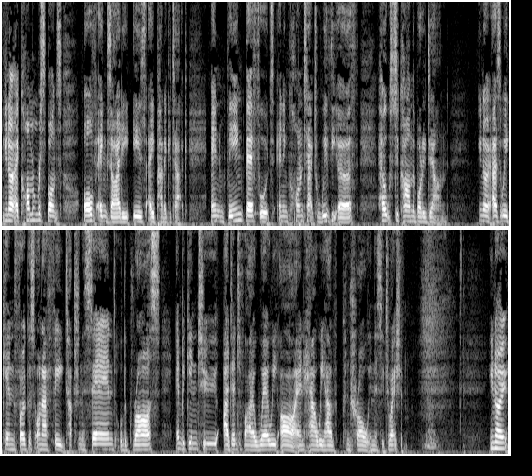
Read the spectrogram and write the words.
You know, a common response of anxiety is a panic attack. And being barefoot and in contact with the earth helps to calm the body down. You know, as we can focus on our feet touching the sand or the grass and begin to identify where we are and how we have control in this situation. You know,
